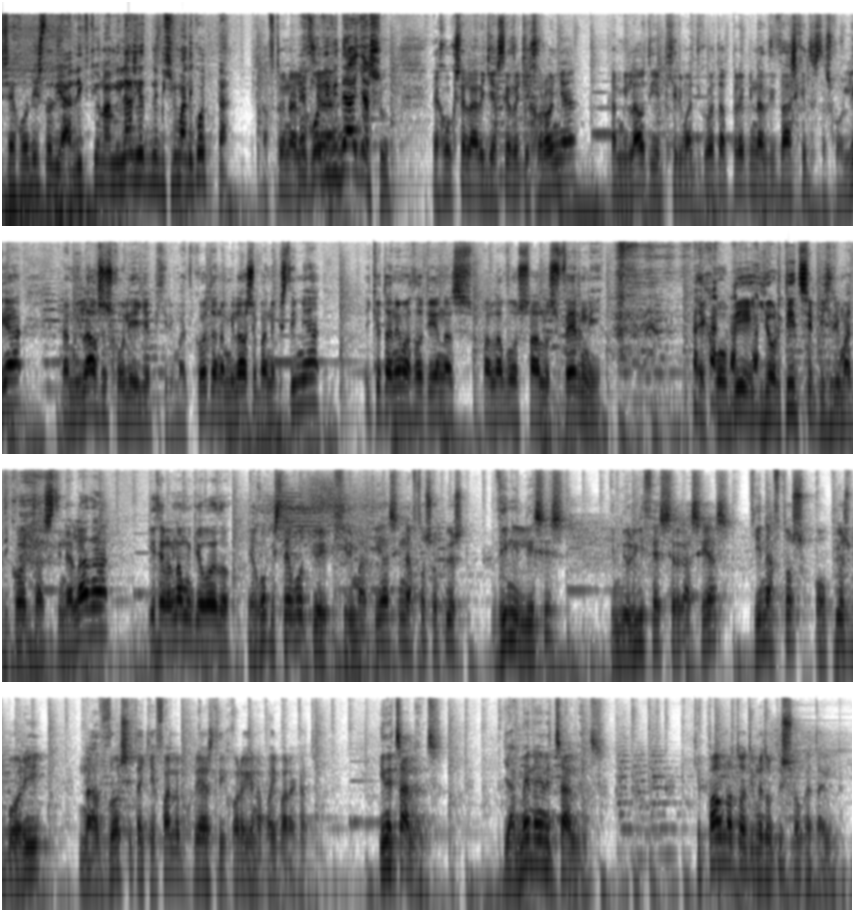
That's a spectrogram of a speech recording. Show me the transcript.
Σε έχω δει στο διαδίκτυο να μιλάς για την επιχειρηματικότητα. Αυτό είναι αλήθεια. Έχω δει βιντεάκια σου. Έχω ξελαριγιαστεί εδώ και χρόνια να μιλάω ότι η επιχειρηματικότητα πρέπει να διδάσκεται στα σχολεία, να μιλάω σε σχολεία για επιχειρηματικότητα, να μιλάω σε πανεπιστήμια. Και όταν έμαθα ότι ένας παλαβός άλλος φέρνει εκπομπή γιορτή της επιχειρηματικότητας στην Ελλάδα, ήθελα να ήμουν κι εγώ εδώ. Εγώ πιστεύω ότι ο επιχειρηματίας είναι αυτός ο οποίος δίνει λύσεις, δημιουργεί θέσεις εργασίας και είναι αυτός ο οποίος μπορεί να δώσει τα κεφάλαια που χρειάζεται η χώρα για να πάει παρακάτω. Είναι challenge. Για μένα είναι challenge. Και πάω να το αντιμετωπίσω κατάλληλα.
